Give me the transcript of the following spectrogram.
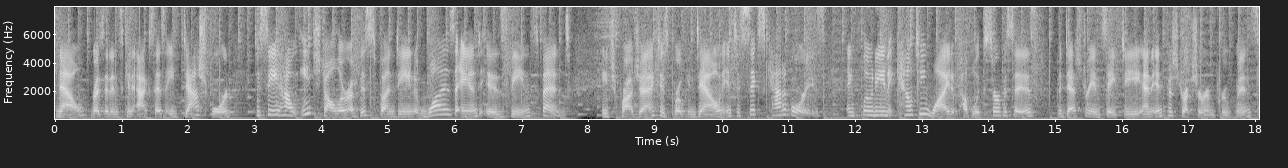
Now, residents can access a dashboard to see how each dollar of this funding was and is being spent. Each project is broken down into six categories, including county-wide public services, pedestrian safety and infrastructure improvements,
